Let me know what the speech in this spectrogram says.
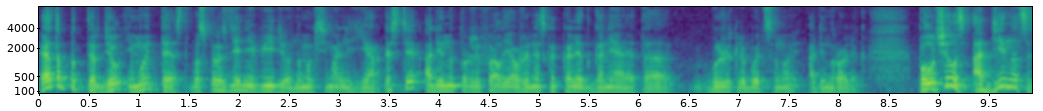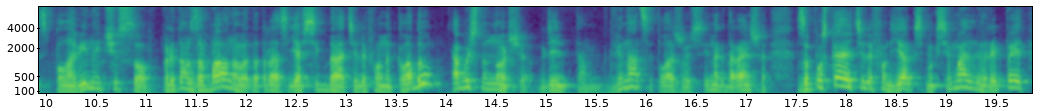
Это подтвердил и мой тест. Воспроизведение видео на максимальной яркости, один и тот же файл, я уже несколько лет гоняю, это выжить любой ценой, один ролик. Получилось 11 с половиной часов. Притом забавно в этот раз, я всегда телефоны кладу, обычно ночью, где-нибудь там в 12 ложусь, иногда раньше. Запускаю телефон, яркость максимальную, репейт,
